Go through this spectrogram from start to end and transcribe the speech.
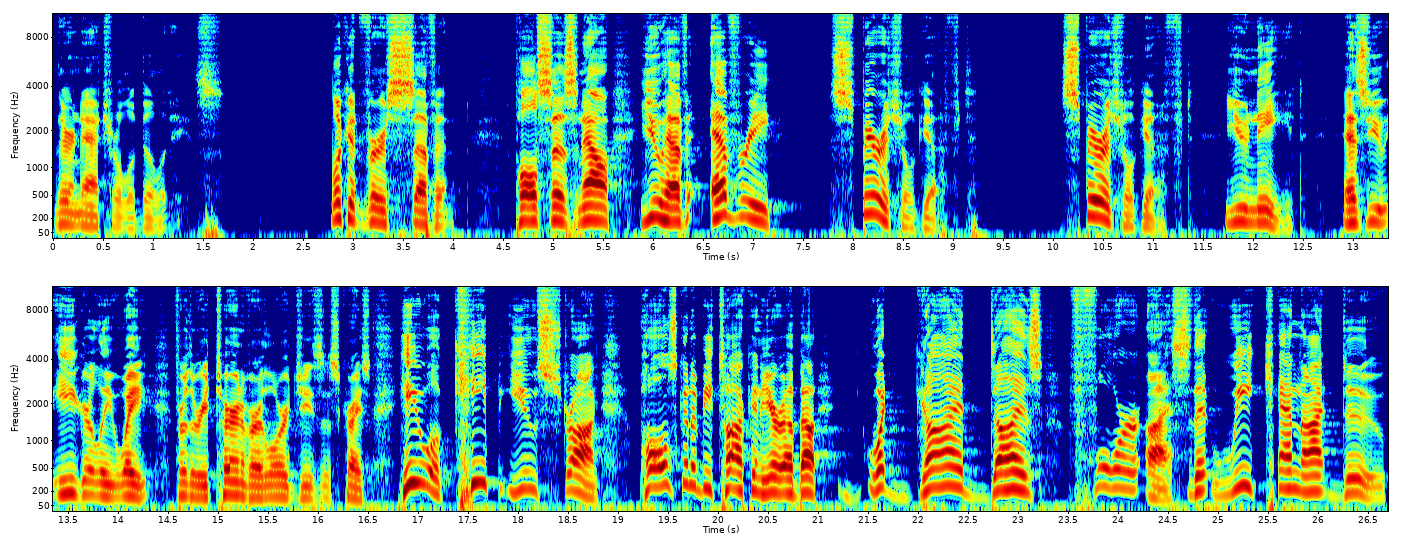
their natural abilities. Look at verse 7. Paul says, Now you have every spiritual gift, spiritual gift you need as you eagerly wait for the return of our Lord Jesus Christ. He will keep you strong. Paul's going to be talking here about what God does for us that we cannot do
